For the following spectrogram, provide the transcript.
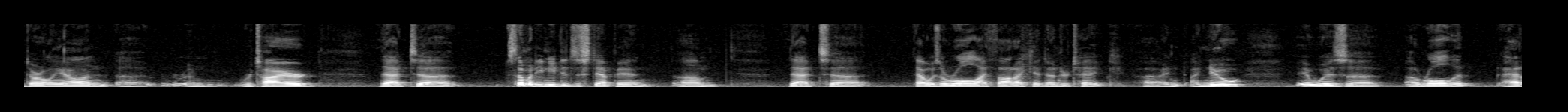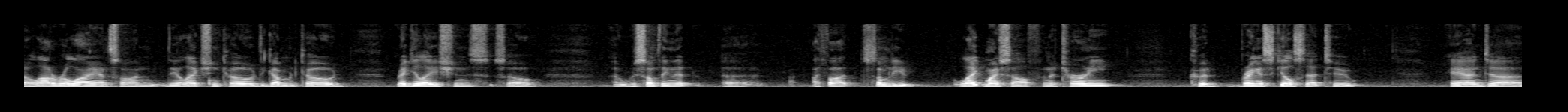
Darling Allen uh, um, retired, that uh, somebody needed to step in. Um, that that was a role I thought I could undertake. I, I, knew it was a, a role that had a lot of reliance on the election code, the government code, regulations. So it was something that uh, I thought somebody like myself, an attorney, could bring a skill set to. And uh,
